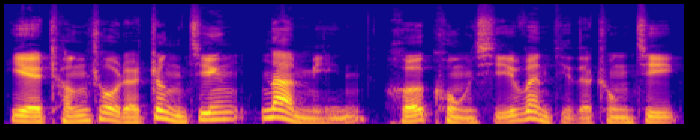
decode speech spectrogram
也承受着政经、难民和恐袭问题的冲击。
